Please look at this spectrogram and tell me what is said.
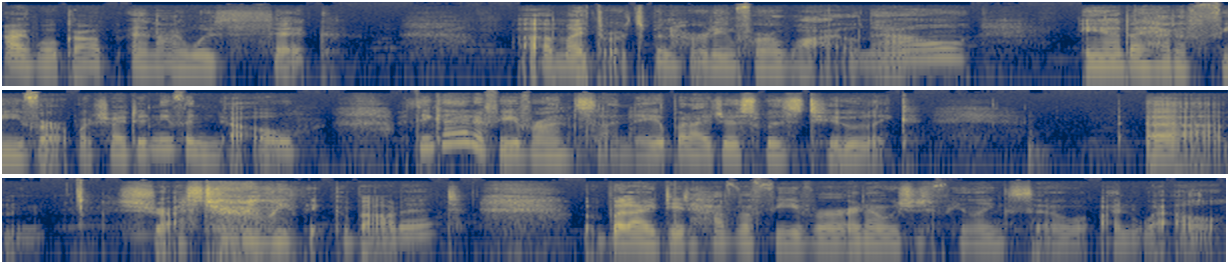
I woke up and I was sick. Uh, my throat's been hurting for a while now, and I had a fever, which I didn't even know. I think I had a fever on Sunday, but I just was too like um, stressed to really think about it. But I did have a fever, and I was just feeling so unwell,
